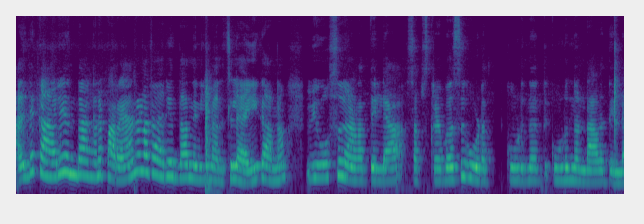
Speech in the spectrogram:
അതിന്റെ കാര്യം എന്താ? അങ്ങനെ പറയാനുള്ള കാര്യം എന്താണെന്ന് എനിക്ക് മനസ്സിലായി. കാരണം വ്യൂസ് കാണത്തില്ല സബ്സ്ക്രൈബേഴ്സ് കൂട കൂടുന്ന കൂടുന്നുണ്ടാവത്തില്ല.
